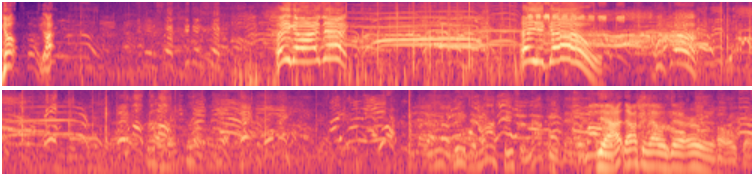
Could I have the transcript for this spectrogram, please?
Go. I, there you go, Isaac. There you go. Good job. These are my piece and my. Yeah, I, I think that was there earlier. Oh, okay.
